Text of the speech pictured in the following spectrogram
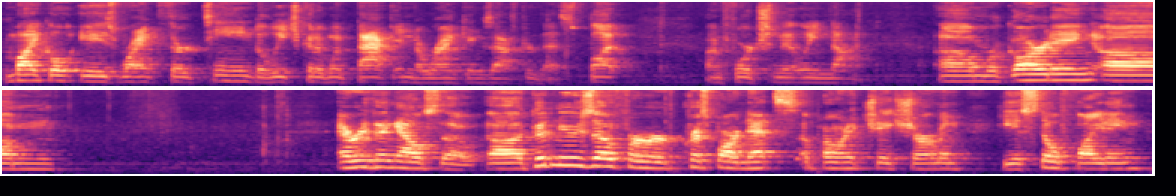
Michael is ranked 13. The Leech could have went back into rankings after this, but unfortunately not. Um, regarding um, everything else, though, uh, good news though for Chris Barnett's opponent Chase Sherman. He is still fighting.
